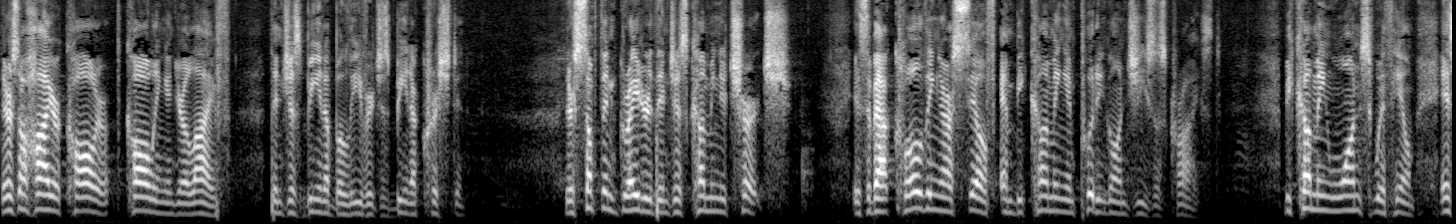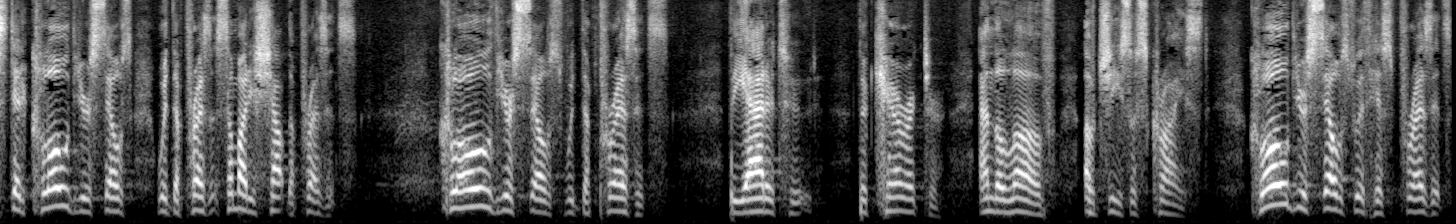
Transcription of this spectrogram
there's a higher call, calling in your life than just being a believer, just being a Christian. There's something greater than just coming to church. It's about clothing ourselves and becoming and putting on Jesus Christ. Becoming one with Him. Instead, clothe yourselves with the presence. Somebody shout the presence. Clothe yourselves with the presence, the attitude, the character, and the love of Jesus Christ. Clothe yourselves with his presence.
